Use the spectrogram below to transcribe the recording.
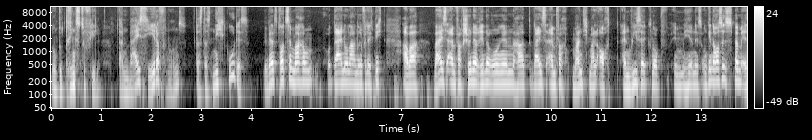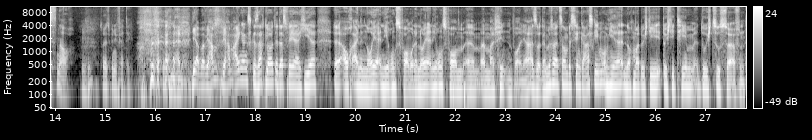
und du trinkst zu viel, dann weiß jeder von uns, dass das nicht gut ist. Wir werden es trotzdem machen, der eine oder andere vielleicht nicht, aber weil es einfach schöne Erinnerungen hat, weil es einfach manchmal auch ein Reset-Knopf im Hirn ist. Und genauso ist es beim Essen auch. Mhm. So, jetzt bin ich fertig. ja, aber wir haben, wir haben eingangs gesagt, Leute, dass wir ja hier äh, auch eine neue Ernährungsform oder neue Ernährungsform ähm, äh, mal finden wollen. Ja? Also da müssen wir jetzt noch ein bisschen Gas geben, um hier nochmal durch die, durch die Themen durchzusurfen.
